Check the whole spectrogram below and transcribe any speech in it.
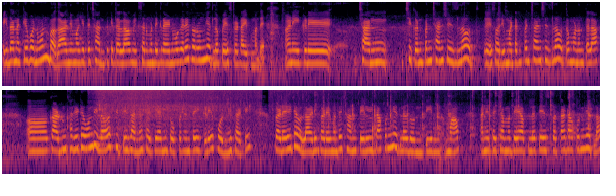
एकदा नक्की बनवून बघा. आणि मग इथे छानपैकी त्याला मिक्सरमध्ये ग्राइंड वगैरे करून घेतलं पेस्ट टाईपमध्ये. आणि इकडे छान चिकन पण छान शिजलं होतं सॉरी मटन पण छान शिजलं होतं. म्हणून त्याला काढून खाली ठेवून दिलं शिट्टी जाण्यासाठी. आणि तोपर्यंत इकडे फोडणीसाठी कढई ठेवला. आणि कढईमध्ये छान तेल टाकून घेतलं दोन तीन माप. आणि त्याच्यामध्ये आपलं तेजपत्ता टाकून घेतला.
